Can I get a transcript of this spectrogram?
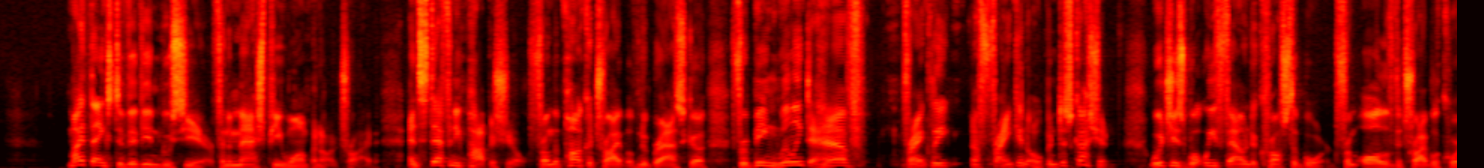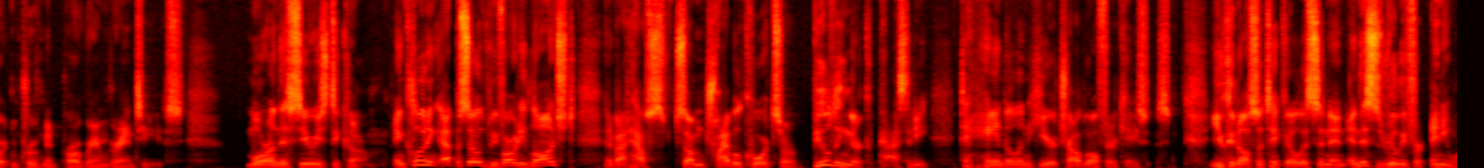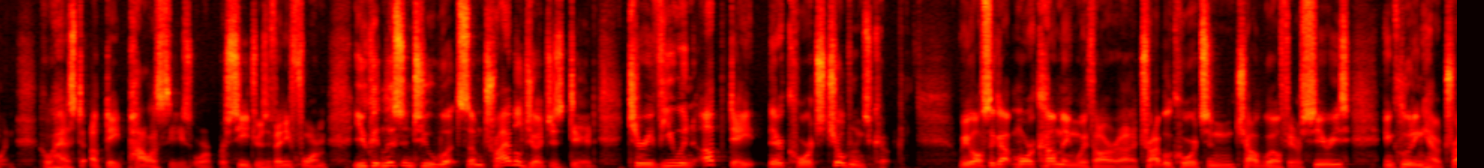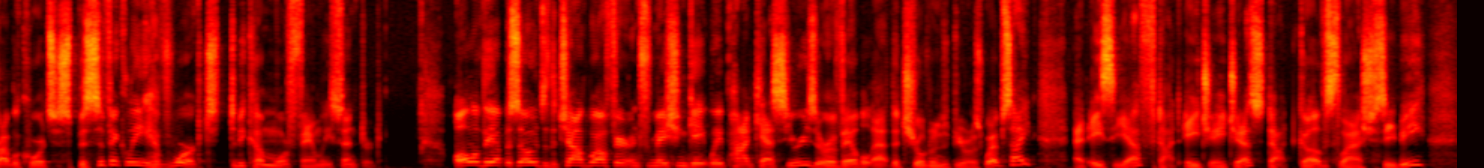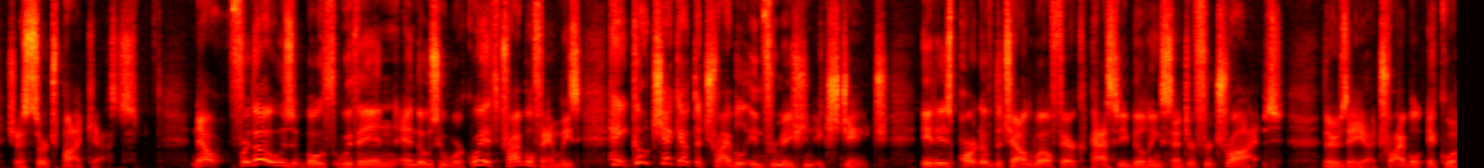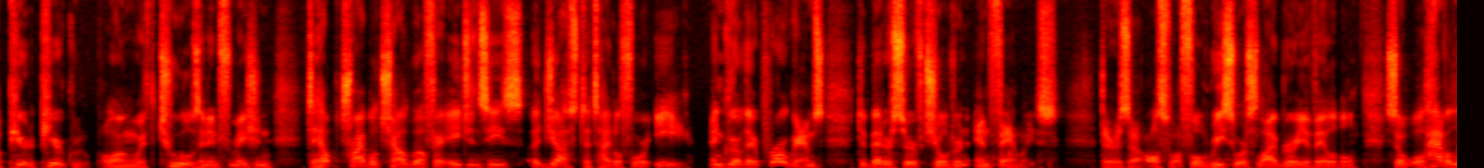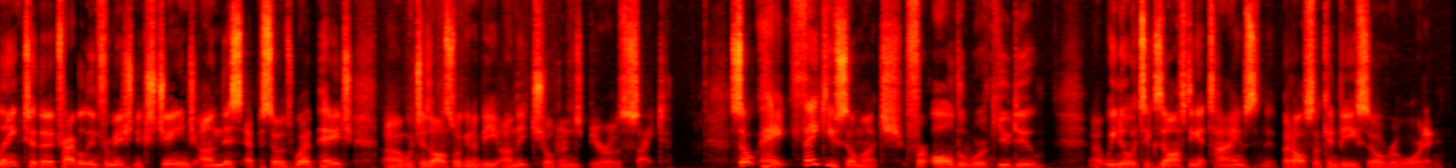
My thanks to Vivian Bussiere from the Mashpee Wampanoag tribe and Stephanie Popeshill from the Ponca tribe of Nebraska for being willing to have frankly, a frank and open discussion, which is what we found across the board from all of the Tribal Court Improvement Program grantees. More on this series to come, including episodes we've already launched and about how some tribal courts are building their capacity to handle and hear child welfare cases. You can also take a listen, and, and this is really for anyone who has to update policies or procedures of any form. You can listen to what some tribal judges did to review and update their court's children's code. We've also got more coming with our uh, Tribal Courts and Child Welfare series, including how tribal courts specifically have worked to become more family centered. All of the episodes of the Child Welfare Information Gateway podcast series are available at the Children's Bureau's website at acf.hhs.gov/cb. Just search podcasts. Now, for those both within and those who work with tribal families, hey, go check out the Tribal Information Exchange. It is part of the Child Welfare Capacity Building Center for Tribes. There's a, a tribal ICWA peer to peer group, along with tools and information to help tribal child welfare agencies adjust to Title IV-E and grow their programs to better serve children and families. There's uh, also a full resource library available. So we'll have a link to the Tribal Information Exchange on this episode's webpage, uh, which is also going to be on the Children's Bureau's site. So, hey, thank you so much for all the work you do. Uh, we know it's exhausting at times, but also can be so rewarding.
